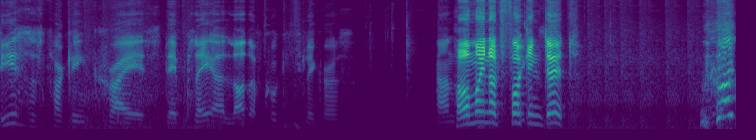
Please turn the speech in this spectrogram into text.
Jesus fucking Christ, they play a lot of cookie clickers. Can't How am I not fucking it. dead? What?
